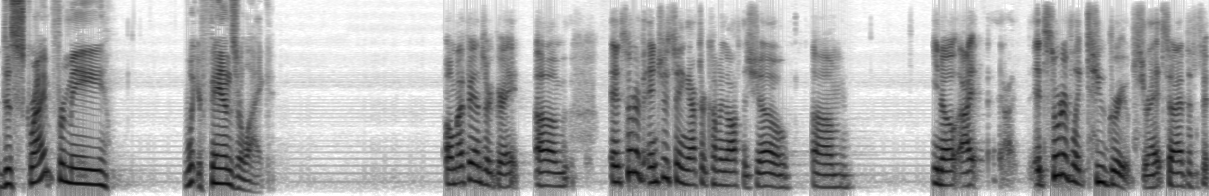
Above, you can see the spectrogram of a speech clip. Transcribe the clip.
describe for me what your fans are like. Oh, my fans are great. Um, it's sort of interesting after coming off the show. Um, you know, I, I it's sort of like two groups, right? So I have the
